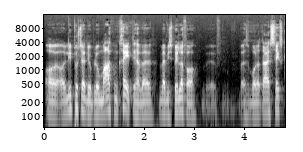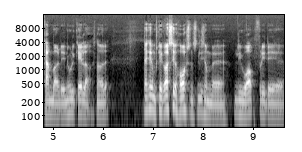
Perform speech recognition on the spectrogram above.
Og, og lige pludselig er det jo blevet meget konkret, det her, hvad, hvad vi spiller for. Øh, altså, hvor der, der er seks kampe, og det er nu, det gælder, og sådan noget. Der kan jeg måske godt se Horsens ligesom øh, live op, fordi det, øh,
